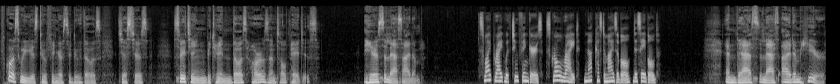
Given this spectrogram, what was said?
of course, we use two fingers to do those gestures, switching between those horizontal pages. Here's the last item. Swipe right with two fingers, scroll right, not customizable, disabled. And that's the last item here.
